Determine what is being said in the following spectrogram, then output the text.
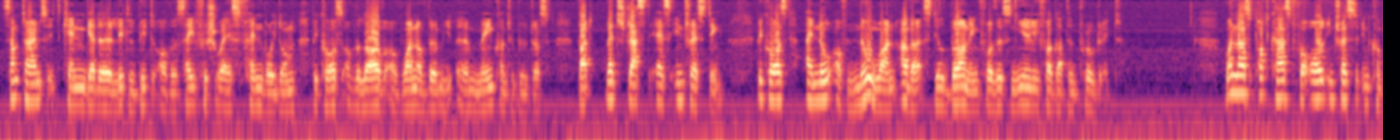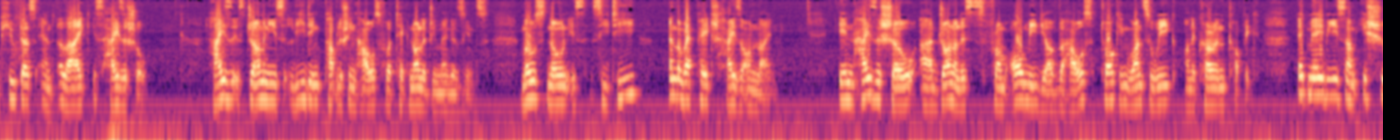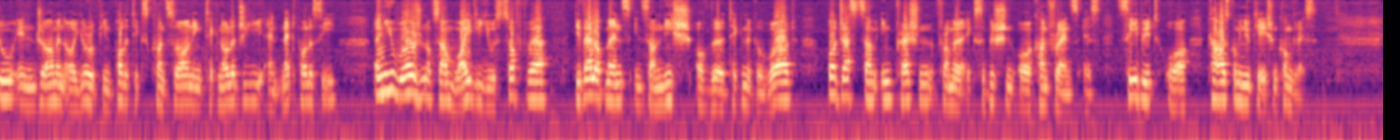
Sometimes it can get a little bit of a selfish OS fanboydom because of the love of one of the uh, main contributors. But that's just as interesting because I know of no one other still burning for this nearly forgotten project. One last podcast for all interested in computers and alike is Heise Show. Heise is Germany's leading publishing house for technology magazines. Most known is c't and the webpage Heise Online. In Heise Show are journalists from all media of the house talking once a week on a current topic. It may be some issue in German or European politics concerning technology and net policy, a new version of some widely used software, developments in some niche of the technical world, or just some impression from an exhibition or conference as CeBIT or Chaos Communication Congress.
